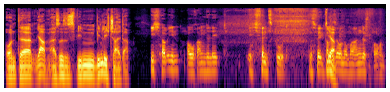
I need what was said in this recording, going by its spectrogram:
Und äh, ja, also es ist wie ein, wie ein Lichtschalter. Ich habe ihn auch angelegt. Ich find's gut. Deswegen habe ja. ich es auch nochmal angesprochen.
